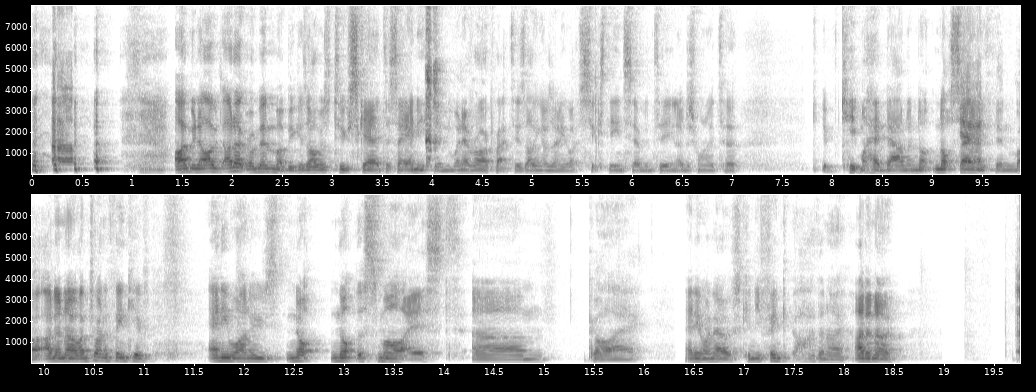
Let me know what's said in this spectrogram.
I mean, I, I don't remember because I was too scared to say anything whenever I practiced. I think I was only like 16, 17. I just wanted to keep my head down and not, not say Yeah. anything. But I don't know. I'm trying to think of anyone who's not not the smartest um, guy. Anyone else? Can you think? Oh, I don't know. I don't know. Um,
